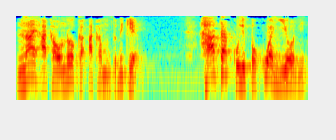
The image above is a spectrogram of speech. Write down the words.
naye akaondoka akamtumikia. Hata kulipokuwa jioni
